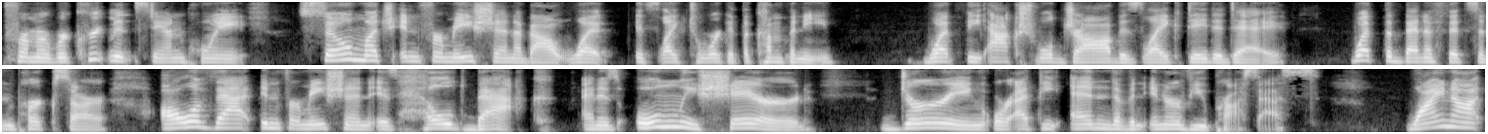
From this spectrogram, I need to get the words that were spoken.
from a recruitment standpoint, so much information about what it's like to work at the company, what the actual job is like day to day, what the benefits and perks are. All of that information is held back and is only shared during or at the end of an interview process. Why not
